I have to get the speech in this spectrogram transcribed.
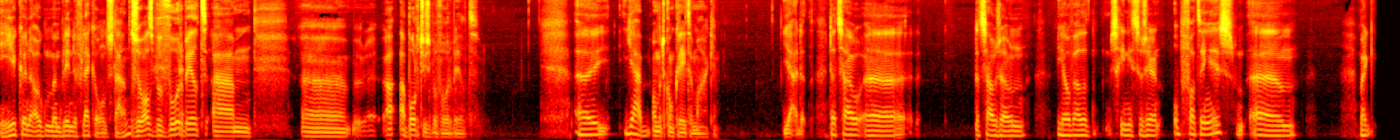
hier kunnen ook mijn blinde vlekken ontstaan. Zoals bijvoorbeeld um, uh, abortus bijvoorbeeld. Uh, ja. Om het concreet te maken. Ja, dat, dat zou, uh, dat zou zo'n hoewel dat misschien niet zozeer een opvatting is. Um, maar ik,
